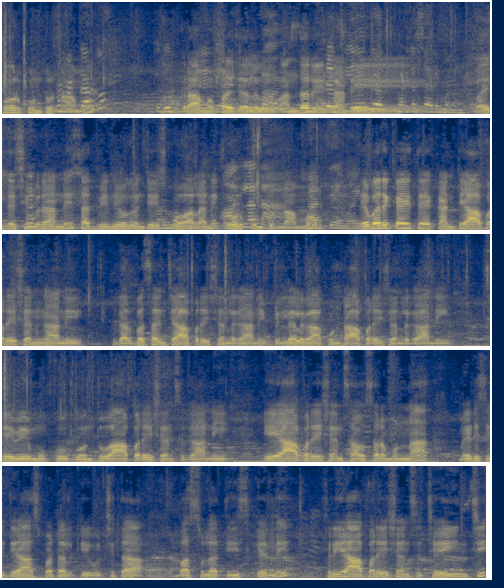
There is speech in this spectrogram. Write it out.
కోరుకుంటున్నాము. గ్రామ ప్రజలు అందరూ ఇట్లాంటి వైద్య శిబిరాన్ని సద్వినియోగం చేసుకోవాలని కోరుకుంటున్నాము. ఎవరికైతే కంటి ఆపరేషన్ కానీ గర్భసంచి ఆపరేషన్లు కానీ పిల్లలు కాకుండా ఆపరేషన్లు కానీ చెవి ముక్కు గొంతు ఆపరేషన్స్ కానీ ఏ ఆపరేషన్స్ అవసరం ఉన్నా మెడిసిటీ హాస్పిటల్కి ఉచిత బస్సులో తీసుకెళ్ళి ఫ్రీ ఆపరేషన్స్ చేయించి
